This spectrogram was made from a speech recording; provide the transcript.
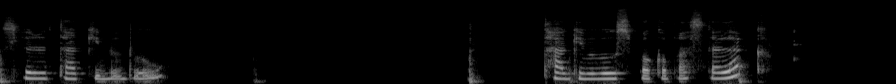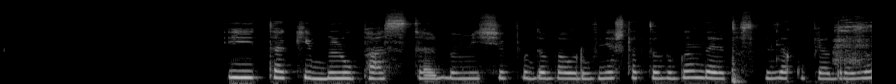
Myślę, że taki by był taki by był spoko pastelek. I taki blue pastel by mi się podobał również. Tak to wygląda. Ja to sobie zakupię od razu.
